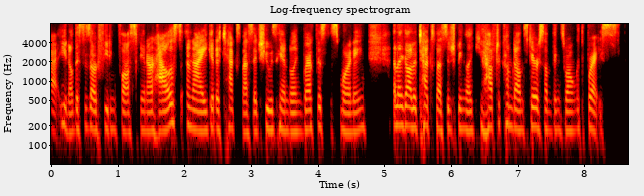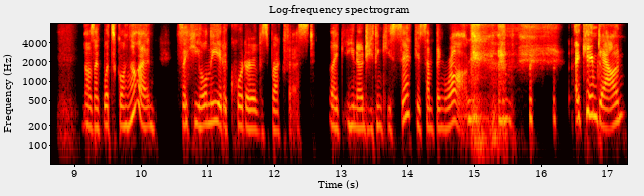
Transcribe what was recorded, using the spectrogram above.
Uh, you know, this is our feeding philosophy in our house. And I get a text message. He was handling breakfast this morning. And I got a text message being like, You have to come downstairs. Something's wrong with Bryce. I was like, What's going on? He's like, He only ate a quarter of his breakfast. Like, you know, do you think he's sick? Is something wrong? I came down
